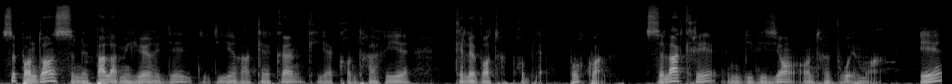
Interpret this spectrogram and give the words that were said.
Cependant, ce n'est pas la meilleure idée de dire à quelqu'un qui est contrarié quel est votre problème. Pourquoi? Cela crée une division entre vous et moi. Et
